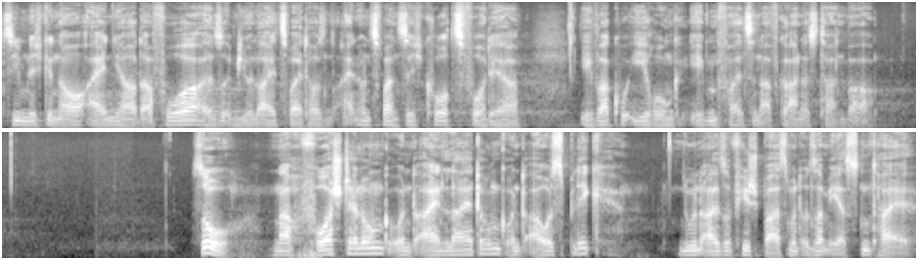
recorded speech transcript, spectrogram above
ziemlich genau ein Jahr davor, also im Juli 2021, kurz vor der Evakuierung ebenfalls in Afghanistan war. So, nach Vorstellung und Einleitung und Ausblick, nun also viel Spaß mit unserem ersten Teil.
